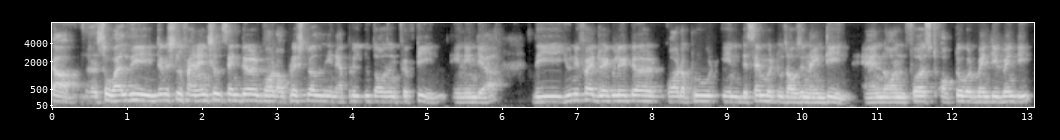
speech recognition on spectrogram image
Yeah, so while the International Financial Center got operational in April 2015 in India, the unified regulator got approved in December 2019. And on 1st October 2020,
